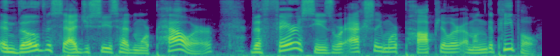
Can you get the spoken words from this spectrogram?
And though the Sadducees had more power, the Pharisees were actually more popular among the people.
